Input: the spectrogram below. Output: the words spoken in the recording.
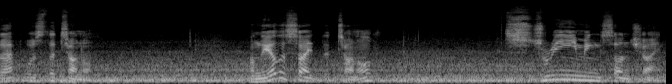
That was the tunnel. On the other side of the tunnel, streaming sunshine.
